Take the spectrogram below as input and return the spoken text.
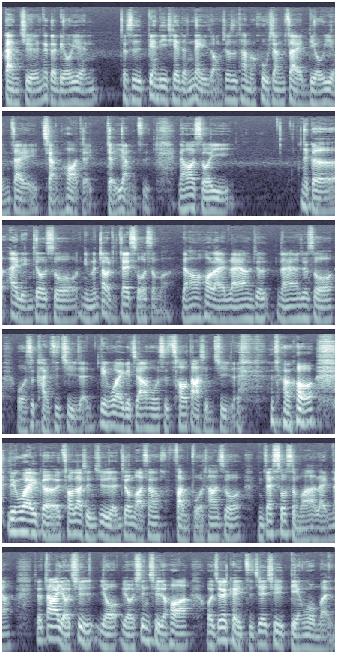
感觉那个留言就是便利贴的内容，就是他们互相在留言、在讲话的的样子，然后所以。那个艾莲就说：“你们到底在说什么？”然后后来莱昂就莱昂就说：“我是凯之巨人，另外一个家伙是超大型巨人。” 然后另外一个超大型巨人就马上反驳他说：“你在说什么啊，莱纳？”就大家有趣有有兴趣的话，我觉得可以直接去点我们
